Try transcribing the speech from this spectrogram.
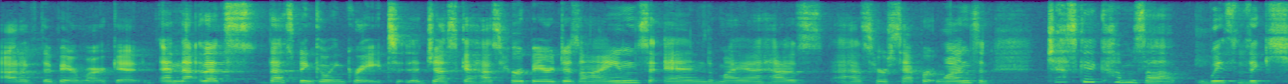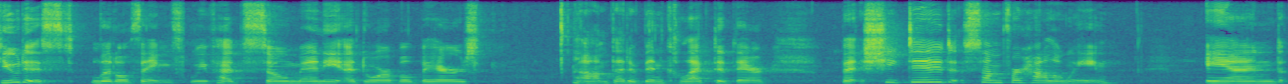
out of the bear market, and that, that's that's been going great. Jessica has her bear designs, and Maya has has her separate ones, and Jessica comes up with the cutest little things. We've had so many adorable bears um, that have been collected there, but she did some for Halloween, and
